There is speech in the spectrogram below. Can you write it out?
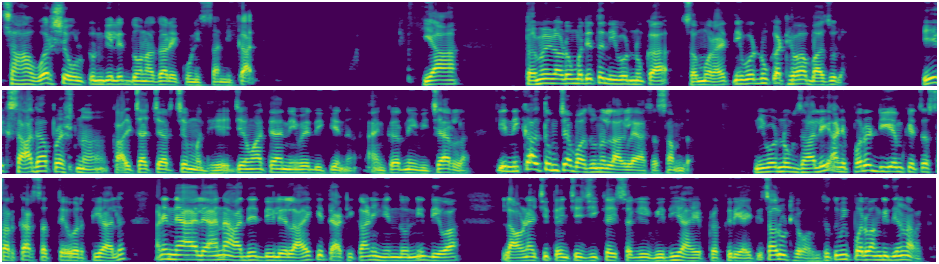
सहा वर्ष उलटून गेले दोन हजार एकोणीसचा निकाल. या तमिळनाडूमध्ये तर निवडणुका समोर आहेत. निवडणुका ठेवा बाजूला. एक साधा प्रश्न कालच्या चर्चेमध्ये जेव्हा त्या निवेदिकेनं अँकरने विचारला की निकाल तुमच्या बाजूनं लागलाय असं समजा. निवडणूक झाली आणि परत डीएमकेचं सरकार सत्तेवरती आलं आणि न्यायालयानं आदेश दिलेला आहे की त्या ठिकाणी हिंदूंनी दिवा लावण्याची त्यांची जी काही सगळी विधी आहे प्रक्रिया आहे ती चालू ठेवावी. तर तुम्ही परवानगी देणार का?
